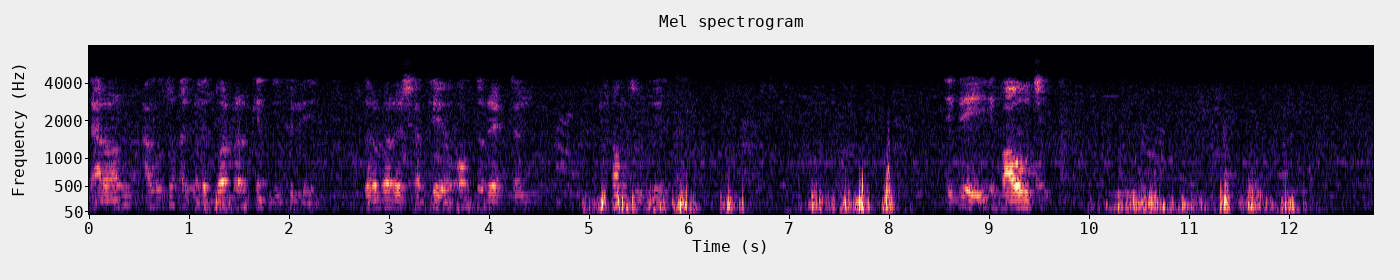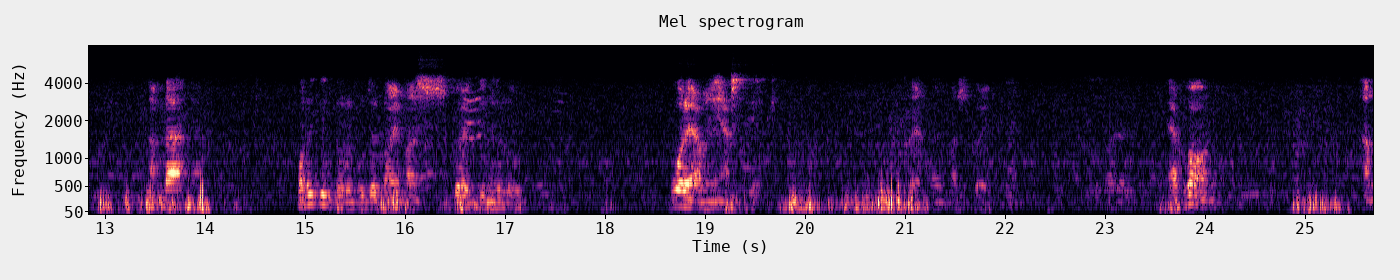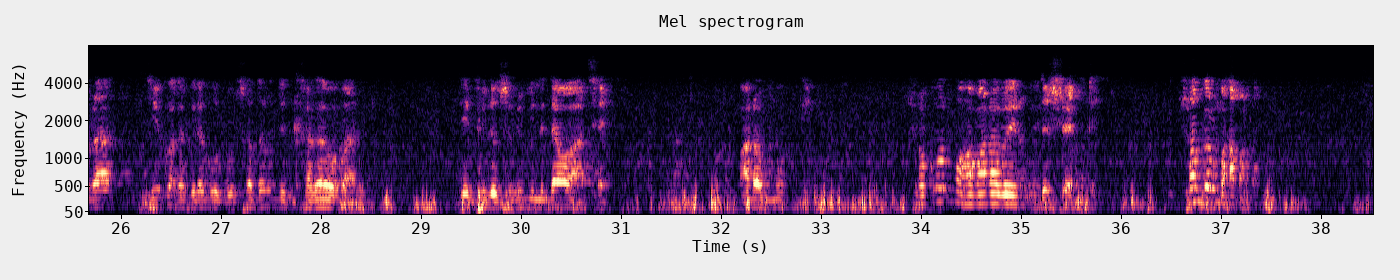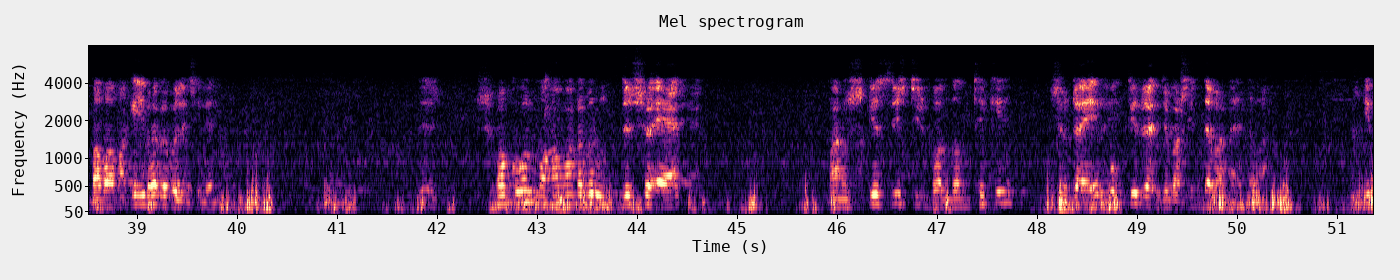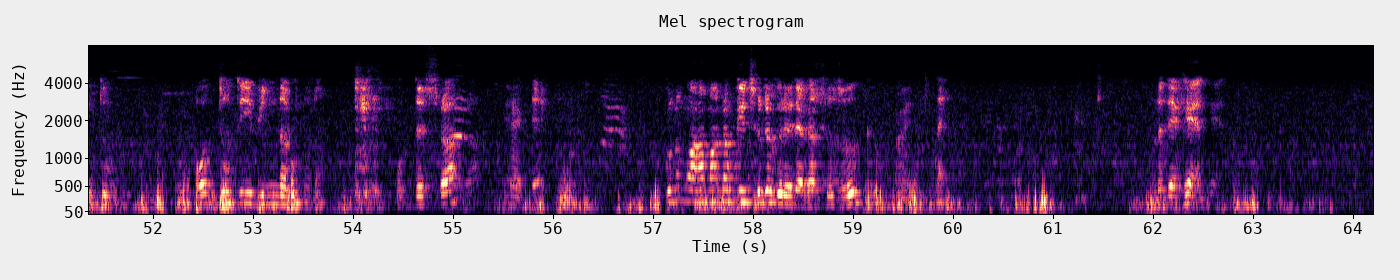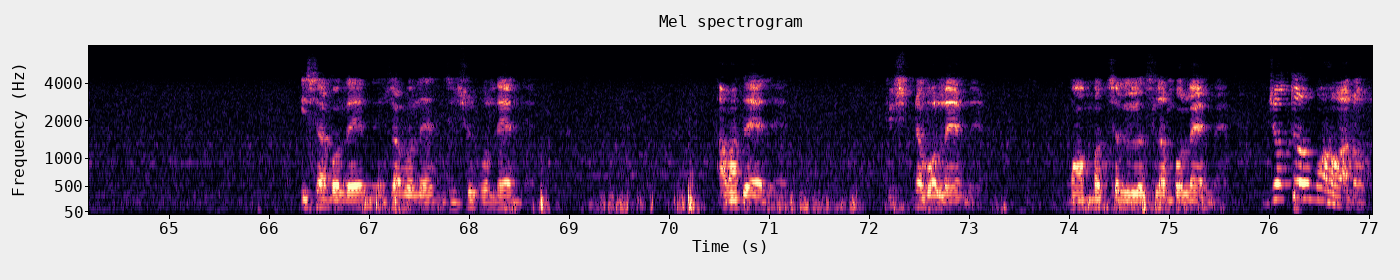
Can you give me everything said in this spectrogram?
কারণ আলোচনা করে দরবার কেন্দ্রে ফেলে দরবারের সাথে অন্তরে একটা সংযোগ হয়ে যায়। এটাই হওয়া উচিত। আমরা অনেকদিন ধরে বুধ নয় মাস কয়েকদিন হলো পরে আমি আসছি আর কি। নয় মাস কয়েকদিন। এখন আমরা যে কথাগুলো বলব সদরুদ্দিন খাজা বাবার যে ফিলোসফিগুলি দেওয়া আছে, মানব মুক্তি, সকল মহামানবের উদ্দেশ্য একটাই সকল মহামানব। বাবা আমাকে এইভাবে বলেছিলেন সকল মহামানবের উদ্দেশ্য এক, মানুষকে সৃষ্টির বন্ধন থেকে ছুটাই মুক্তির রাজ্যে বাসিন্দা বানায় দেওয়া। কিন্তু পদ্ধতি ভিন্ন ভিন্ন, উদ্দেশ্য এক। কোনো মহামানবকে ছোট করে দেখার সুযোগ নাই। দেখেন ঈশা বলেন মুসা বলেন যিশু বলেন আমাদের কৃষ্ণ বলেন মোহাম্মদ সাল্লাহ ইসলাম বলেন যত মহামানব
